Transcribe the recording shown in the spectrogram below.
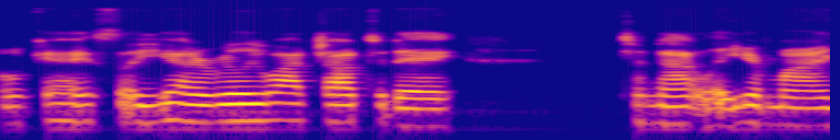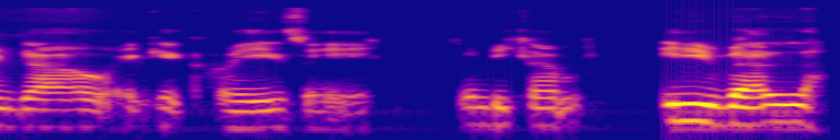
Okay, so you got to really watch out today to not let your mind go and get crazy and become evil,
